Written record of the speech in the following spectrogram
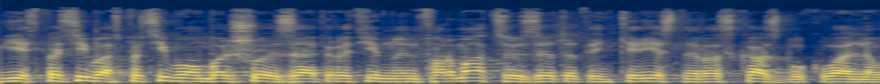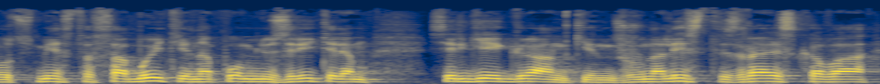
Сергей, спасибо. Спасибо вам большое за оперативную информацию, за этот интересный рассказ буквально вот с места событий. Напомню зрителям, Сергей Гранкин, журналист израильского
